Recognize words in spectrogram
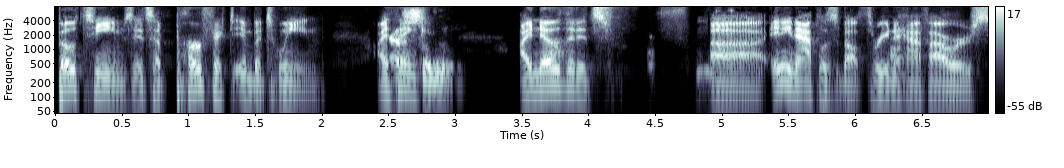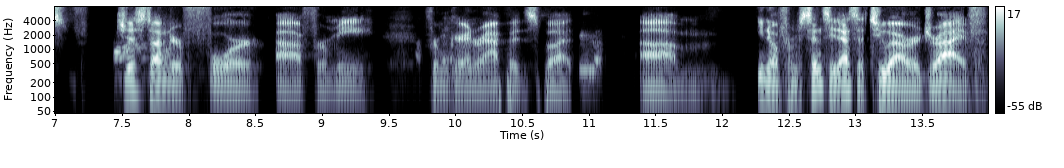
both teams. It's a perfect in between. I think I know that it's uh, Indianapolis about three and a half hours, just under four uh, for me from Grand Rapids, but um, you know, from Cincy, that's a two-hour drive.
